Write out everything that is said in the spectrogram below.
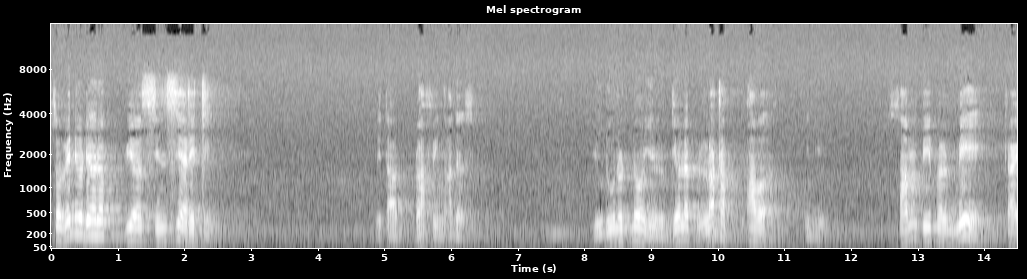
So when you develop your sincerity without bluffing others, you do not know, you develop a lot of power in you. Some people may try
